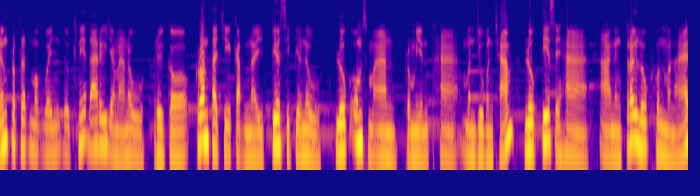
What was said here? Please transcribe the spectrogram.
និងប្រព្រឹត្តមកវិញដូចគ្នាដែរឬយ៉ាងណានោះឬក៏គ្រាន់តែជាករណីពីលស៊ីពីលនោះលោកអ៊ុំសំអានប្រមានថាមិនយូរមិនឆាប់លោកទាសីហាអាចនឹងត្រូវលោកហ៊ុនម៉ាណែត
